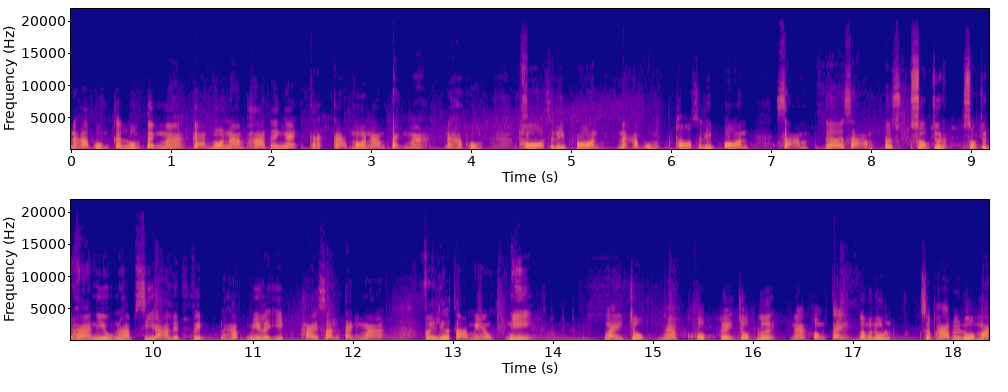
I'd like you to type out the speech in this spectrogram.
นะครับผมกันล้มแต่งมากาดหม้อน้ำพลาดได้ไง กากาดหม้อน้ำแต่งมานะครับผม ท่อสลิปออนนะครับผมท่อสลิปออน3เอ่อ3เอ่อ2.2.5นิ้วนะครับ CR Red Fit นะครับมีอะไรอีกท้ายสั้นแต่งมาไฟเลี้ยวตาแมวนี่ไล่จบนะครับครบได้จบเลยนะของแต่งเรามาดูสภาพโดยรวมมา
